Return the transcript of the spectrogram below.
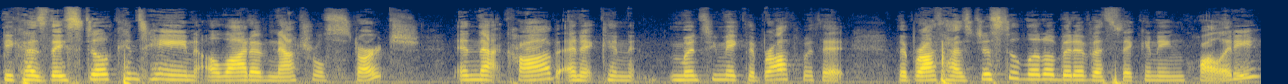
because they still contain a lot of natural starch in that cob, and it can, once you make the broth with it, the broth has just a little bit of a thickening quality.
